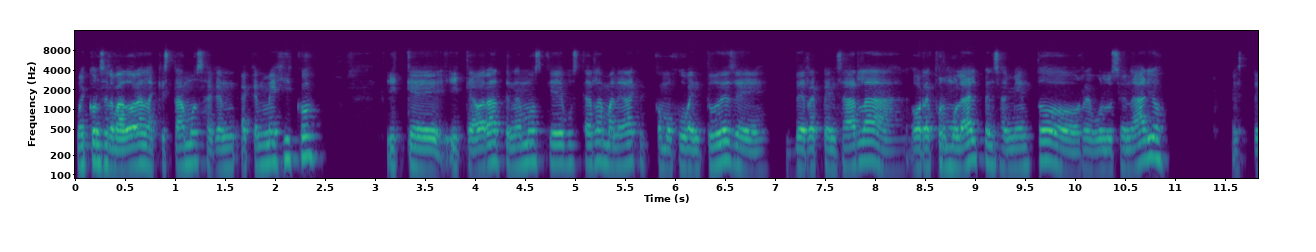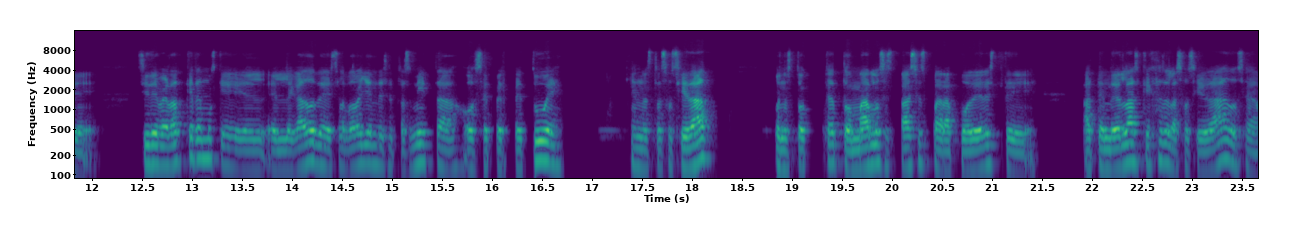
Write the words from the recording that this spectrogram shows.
muy conservadora en la que estamos acá en, acá en México y que, y que ahora tenemos que buscar la manera como juventudes de, de repensarla o reformular el pensamiento revolucionario. Este, si de verdad queremos que el, el, legado de Salvador Allende se transmita o se perpetúe en nuestra sociedad, pues nos toca tomar los espacios para poder este, atender las quejas de la sociedad. O sea,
